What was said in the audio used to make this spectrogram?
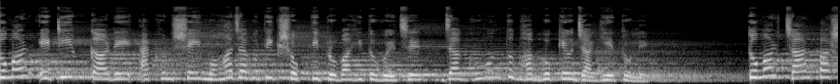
তোমার এটিএম কার্ডে এখন সেই মহাজাগতিক শক্তি প্রবাহিত হয়েছে যা ঘুমন্ত ভাগ্যকেও জাগিয়ে তোলে। তোমার চারপাশে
